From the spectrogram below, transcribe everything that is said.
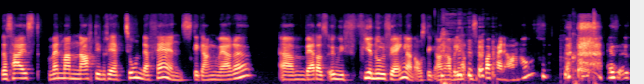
Das heißt, wenn man nach den Reaktionen der Fans gegangen wäre, ähm, wäre das irgendwie 4-0 für England ausgegangen, aber die hatten selber keine Ahnung. Oh es, es,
